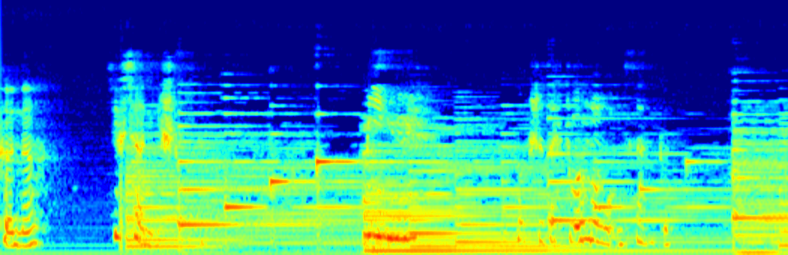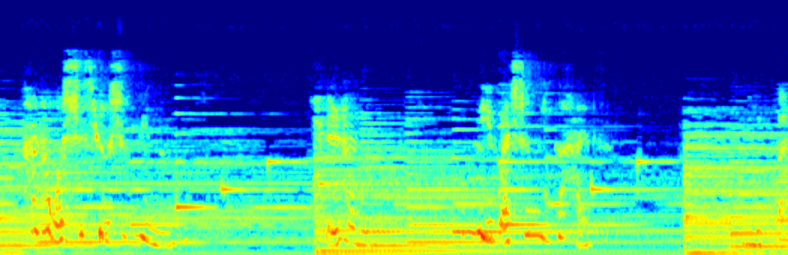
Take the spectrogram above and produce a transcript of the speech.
可能就像你说的，命运总是在捉弄我们三个。他让我失去了生育能力，却让你为李凡生了一个孩子。李凡，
